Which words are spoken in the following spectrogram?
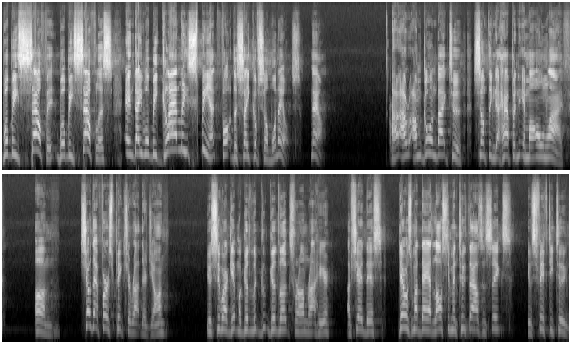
will be self will be selfless and they will be gladly spent for the sake of someone else. Now, I, am going back to something that happened in my own life. Um, show that first picture right there, John. You'll see where I get my good, good looks from right here. I've shared this. There was my dad, lost him in 2006. He was 52.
